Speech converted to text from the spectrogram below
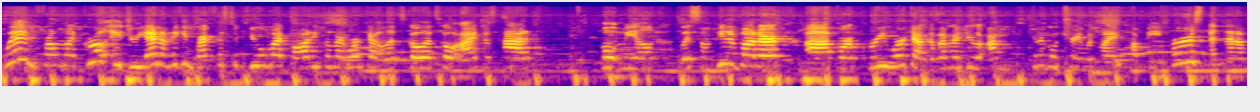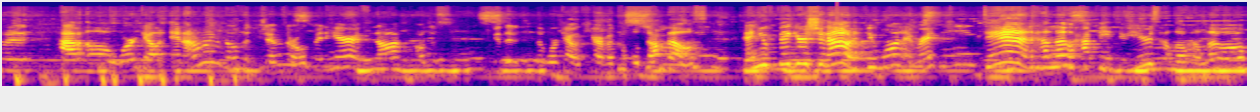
win from my girl Adriana making breakfast to fuel my body for my workout. Let's go, let's go. I just had oatmeal with some peanut butter uh, for a pre-workout because I'm gonna do I'm gonna go train with my puppy first and then I'm gonna have a little workout and I don't even know if the gyms are open here. If not, I'll just do the, the workout here. I have a couple dumbbells and you figure shit out if you want it, right? Dan, hello, happy New Year's. Hello, hello.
